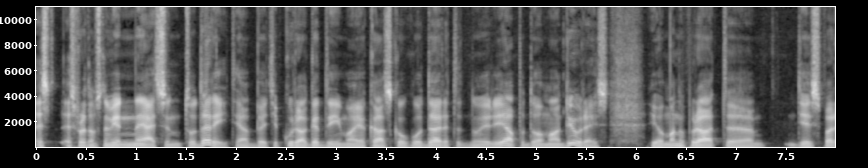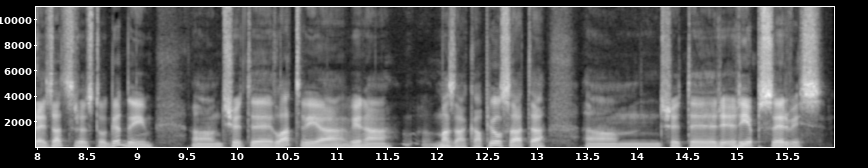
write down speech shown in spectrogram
es, es protams, nevienu neaicinu to darīt, jā, bet jebkurā gadījumā, ja kāds kaut ko dara, tad nu, ir jāpadomā divreiz. Jo, manuprāt, eh, ja es pareizi atceros to gadījumu, um, šeit Latvijā, vienā mazākā pilsētā, um, šeit ri- riepu servis uh,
